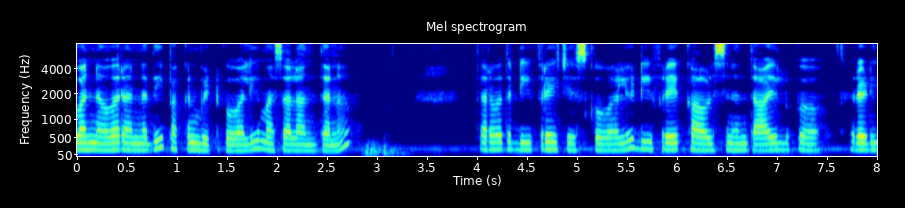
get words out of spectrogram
వన్ అవర్ అన్నది పక్కన పెట్టుకోవాలి మసాలా అంతా తర్వాత డీప్ ఫ్రై చేసుకోవాలి. డీప్ ఫ్రైకి కావాల్సినంత ఆయిల్ రెడీ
